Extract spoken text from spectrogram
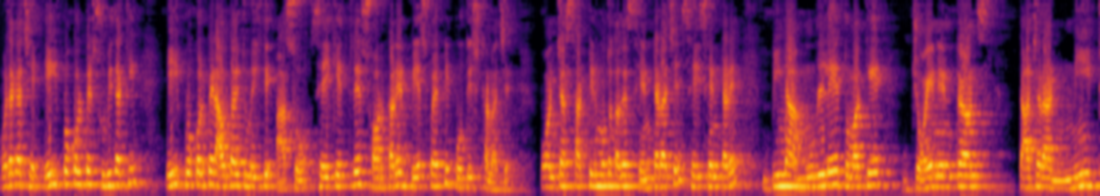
বোঝা গেছে, এই প্রকল্পের সুবিধা কি? এই প্রকল্পের আওতায় তুমি যদি আসো, সেই ক্ষেত্রে সরকারের বেশ কয়েকটি প্রতিষ্ঠান আছে। পঞ্চাশ ষাটটির মতো তাদের সেন্টার আছে। সেই সেন্টারে বিনা মূল্যে তোমাকে জয়েন্ট এন্ট্রান্স তাছাড়া নিট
